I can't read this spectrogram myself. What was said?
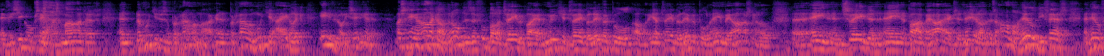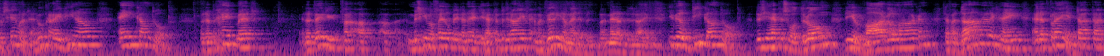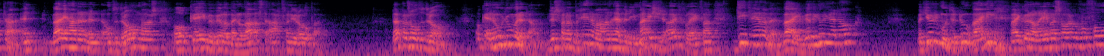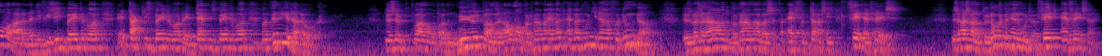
en fysiek opzicht was matig. En dan moet je dus een programma maken en het programma moet je eigenlijk individualiseren. Maar ze gingen alle kanten op, dus de voetballen twee bij Bayern München, twee bij Liverpool, oh, ja twee bij Liverpool, één bij Arsenal, uh, één in Zweden, één een paar bij Ajax in Nederland. Dus allemaal heel divers en heel verschillend. En hoe krijg je die nou één kant op? Dat begint met, en dat weet u van, uh, uh, misschien wel veel beter dan ik, je hebt een bedrijf en wat wil je dan met het, met het bedrijf? Je wilt die kant op. Dus je hebt een soort droom die je waar wil maken. Zeg van daar wil ik heen en dat plan je, ta ta ta. En wij hadden, een, onze droom was, oké, we willen bij de laatste acht van Europa. Dat was onze droom. Oké, en hoe doen we dat dan? Dus van het begin aan hebben die meisjes uitgelegd van, dit willen we, wij. Willen jullie dat ook? Want jullie moeten het doen, wij niet. Wij kunnen alleen maar zorgen voor voorwaarden. Dat je fysiek beter wordt, dat je tactisch beter wordt, dat je technisch beter wordt. Maar wil je dat ook? Dus er kwam op een muur kwam er allemaal programma. En wat, en wat moet je daarvoor doen dan? Dus het was een avondprogramma, was echt fantastisch, fit en fris. Dus als we aan het toernooi beginnen, moeten we fit en fris zijn.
